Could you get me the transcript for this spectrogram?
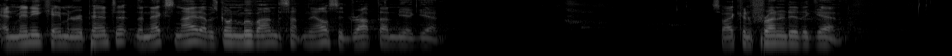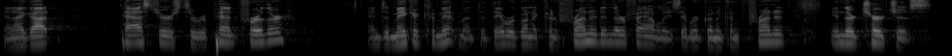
And many came and repented. The next night, I was going to move on to something else. It dropped on me again. So I confronted it again. And I got pastors to repent further and to make a commitment that they were going to confront it in their families, they were going to confront it in their churches.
